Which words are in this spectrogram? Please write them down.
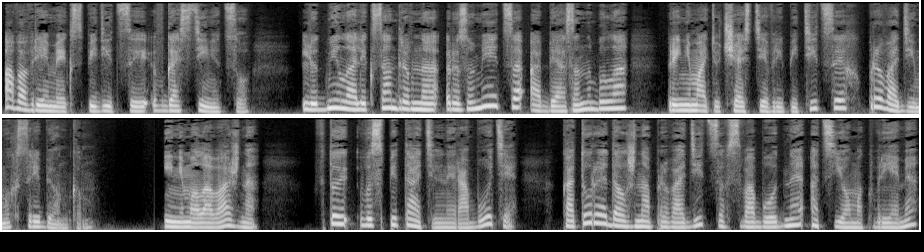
а во время экспедиции в гостиницу, Людмила Александровна, разумеется, обязана была принимать участие в репетициях, проводимых с ребенком. И немаловажно, в той воспитательной работе, которая должна проводиться в свободное от съемок время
